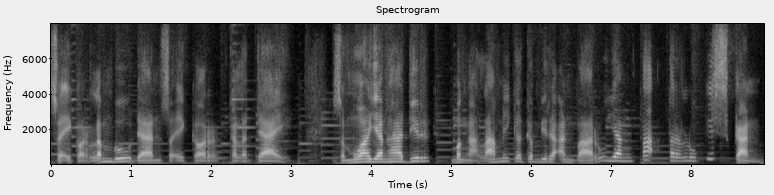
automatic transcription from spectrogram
seekor lembu dan seekor keledai. Semua yang hadir mengalami kegembiraan baru yang tak terlukiskan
